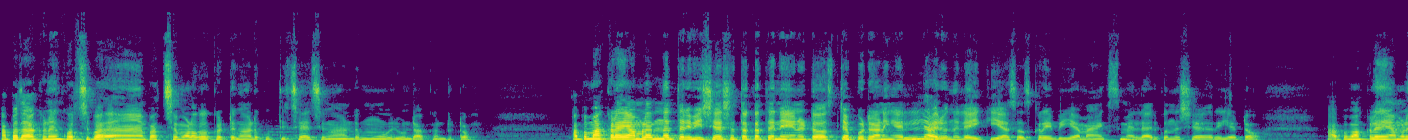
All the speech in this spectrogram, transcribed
അപ്പോൾ അതാക്കണ് കുറച്ച് പച്ചമുളകൊക്കെ ഇട്ടുങ്ങാണ്ട് കുത്തിച്ചയച്ചങ്ങാണ്ട് മോരും ഉണ്ടാക്കുന്നുണ്ട് കേട്ടോ അപ്പോൾ മക്കളെ നമ്മൾ ഇന്നത്തെ ഒരു വിശേഷത്തൊക്കെ തന്നെയാണ് കേട്ടോ ഇഷ്ടപ്പെടുകയാണെങ്കിൽ എല്ലാവരും ഒന്ന് ലൈക്ക് ചെയ്യുക സബ്സ്ക്രൈബ് ചെയ്യുക മാക്സിമം എല്ലാവർക്കും ഒന്ന് ഷെയർ ചെയ്യാം കേട്ടോ അപ്പോൾ മക്കളെ നമ്മൾ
